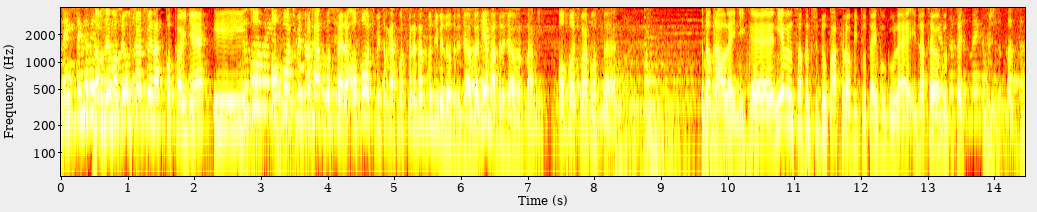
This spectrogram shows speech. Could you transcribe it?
Na Instagramie... Dobrze, może usiądźmy na spokojnie i ochłodźmy trochę nie atmosferę, mogę. ochłodźmy trochę atmosferę, zadzwonimy do drydziarza, nie ma drydziarza z nami. Ochłodźmy atmosferę. Dobra, Olejnik, e, nie wiem co ten przydupas robi tutaj w ogóle i dlaczego go Ja tutaj... od mojego przydupasa.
